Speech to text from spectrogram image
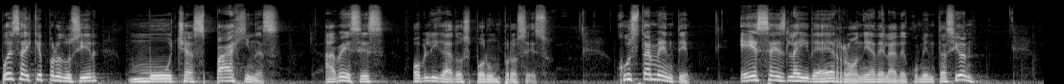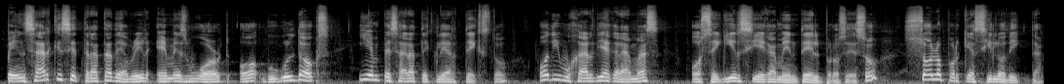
pues hay que producir muchas páginas, a veces obligados por un proceso. Justamente, esa es la idea errónea de la documentación. Pensar que se trata de abrir MS Word o Google Docs y empezar a teclear texto, o dibujar diagramas, o seguir ciegamente el proceso, solo porque así lo dicta.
